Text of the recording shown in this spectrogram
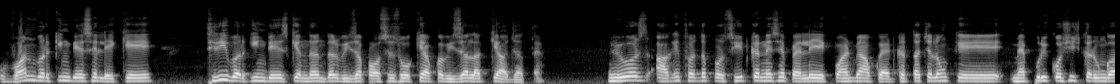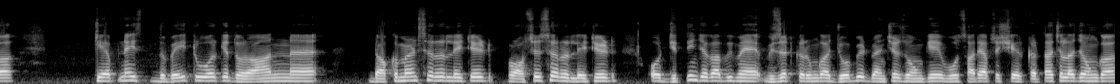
ون ورکنگ ڈے سے لے کے تھری ورکنگ ڈیز کے اندر اندر ویزا پروسیس ہو کے آپ کا ویزا لگ کے آ جاتا ہے۔ ویورز آگے فردر پروسیڈ کرنے سے پہلے ایک پوائنٹ میں آپ کو ایڈ کرتا چلوں کہ میں پوری کوشش کروں گا کہ اپنے اس دبئی ٹور کے دوران ڈاکومنٹ سے ریلیٹڈ پروسیس سے ریلیٹڈ اور جتنی جگہ بھی میں وزٹ کروں گا، جو بھی ایڈونچرز ہوں گے، وہ سارے آپ سے شیئر کرتا چلا جاؤں گا۔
